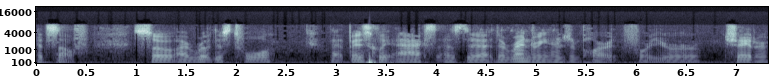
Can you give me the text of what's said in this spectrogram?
itself. So I wrote this tool that basically acts as the, the rendering engine part for your shader.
